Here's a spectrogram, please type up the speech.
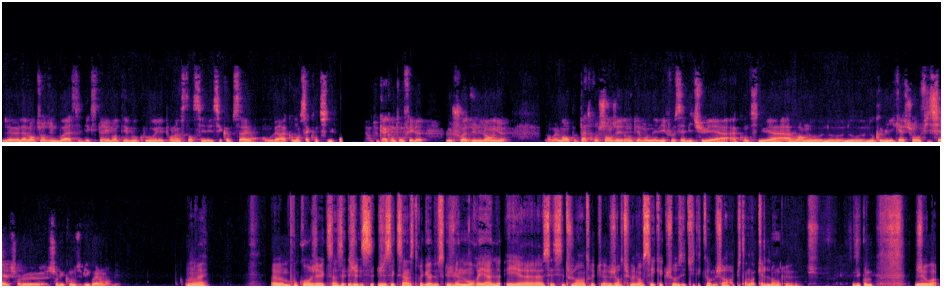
l'aventure d'une boîte, c'est d'expérimenter beaucoup et pour l'instant, c'est comme ça et on, verra comment ça continue. En tout cas, quand on fait le, choix d'une langue, normalement, on peut pas trop changer. Donc, à mon avis, il faut s'habituer à, continuer à avoir nos, communications officielles sur, le, sur les comptes du Big Well en anglais. Ouais. Bah, bon courage avec ça. Je, sais que c'est un struggle parce que je viens de Montréal et euh, c'est toujours un truc, euh, genre, tu veux lancer quelque chose et tu dis comme, genre, putain, dans quelle langue euh, c'est comme, je vois.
